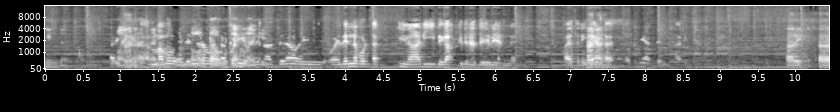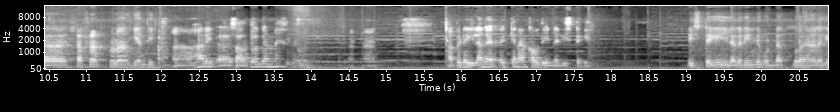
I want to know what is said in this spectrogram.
ඉන්න ඔය දෙන්න පොඩ්ඩක් විනාඩී දෙකක් ඉදිර දෙන යන්න. පතරට හරි. හරි. ශෆ්‍රන් මොනා කියන්ති? හරි. සර්පය ගන්න අපිට ඊළඟ එක්කෙන කවුද ඉන්න ලිස්ට එක? ලිස්ට එක ඊළඟට ඉන්න පොඩ්ඩක් භයානක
